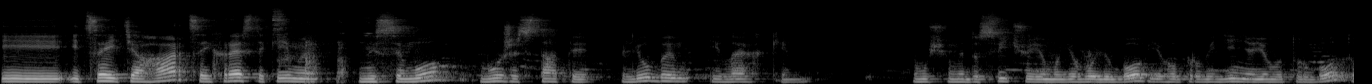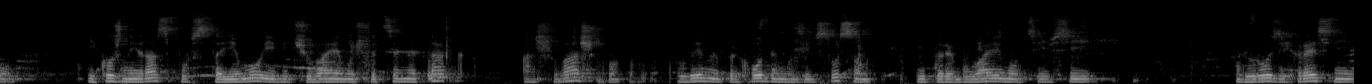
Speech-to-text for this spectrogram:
І, і цей тягар, цей хрест, який ми несемо, може стати любим і легким, тому що ми досвідчуємо Його любов, Його провидіння, Його турботу, і кожний раз повстаємо і відчуваємо, що це не так аж важко, коли ми приходимо з Ісусом і перебуваємо в цій всій дорозі хресній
